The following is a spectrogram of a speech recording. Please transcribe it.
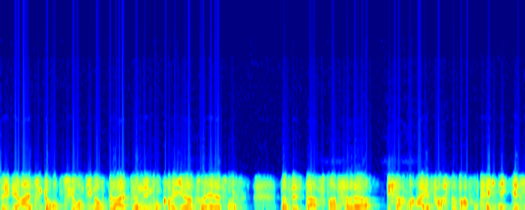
die, die, einzige Option, die noch bleibt, um den Ukrainern zu helfen. Das ist das, was, äh, ich sag mal, einfachste Waffentechnik ist.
